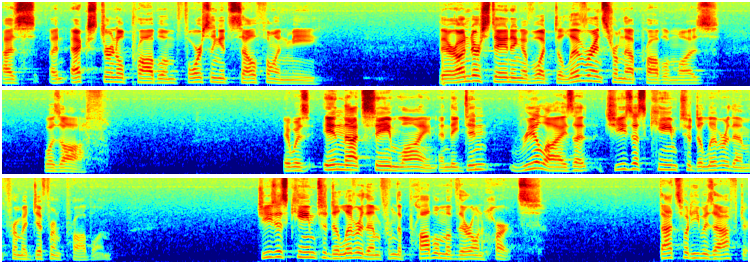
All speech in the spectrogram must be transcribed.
as an external problem forcing itself on me, their understanding of what deliverance from that problem was was off. It was in that same line, and they didn't realize that Jesus came to deliver them from a different problem. Jesus came to deliver them from the problem of their own hearts. That's what he was after.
